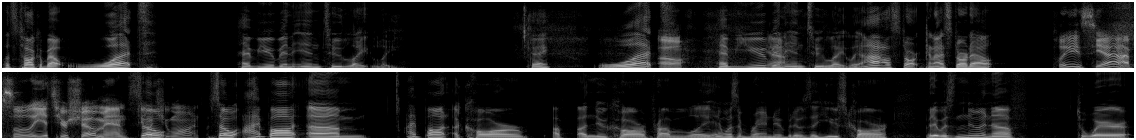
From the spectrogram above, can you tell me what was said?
Let's talk about what have you been into lately? Okay. What Oh, have you been into lately? I'll start. Can I start out? Please, yeah, absolutely. It's your show, man. Do So- what you want. So I bought um I bought a car, a, a new car probably, and it wasn't brand new, but it was a used car, but it was new enough to where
